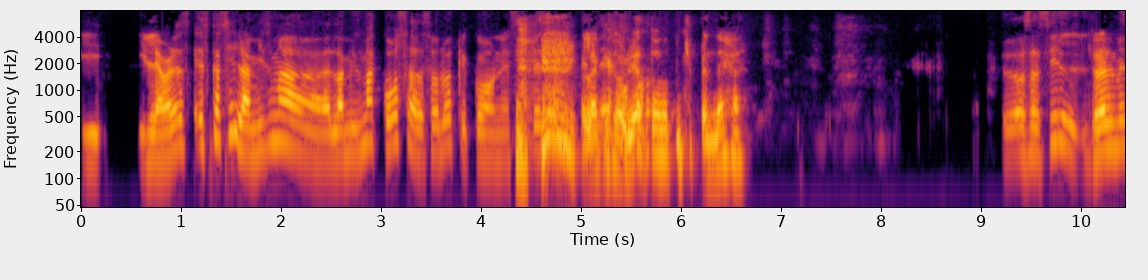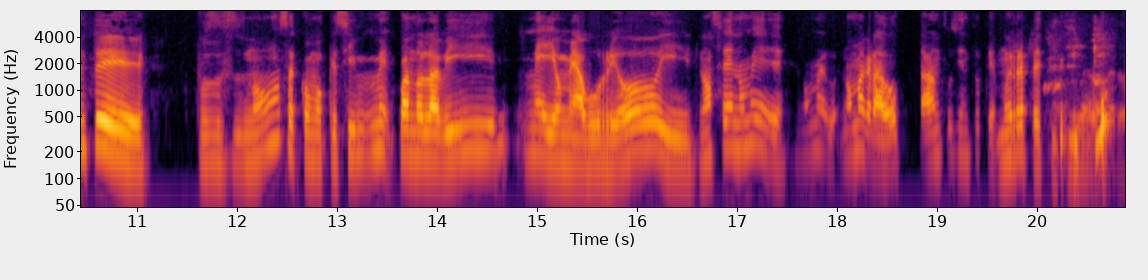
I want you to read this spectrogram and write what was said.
Y, y la verdad es que es casi la misma, la misma cosa, solo que con ese ahí La que se olvida todo, pinche pendeja. O sea, sí, realmente, pues no, o sea, como que sí, me, cuando la vi, medio me aburrió y no sé, no me, no me, no me agradó tanto, siento que muy repetitiva, la verdad.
